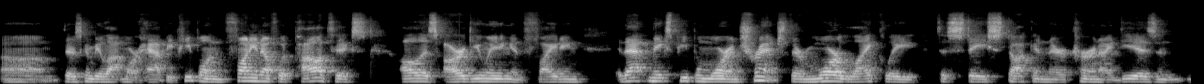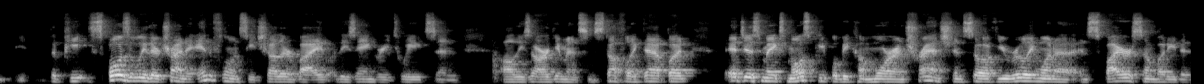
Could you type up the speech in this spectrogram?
um, there's going to be a lot more happy people. And funny enough, with politics, all this arguing and fighting, that makes people more entrenched. They're more likely to stay stuck in their current ideas and the supposedly they're trying to influence each other by these angry tweets and all these arguments and stuff like that. But it just makes most people become more entrenched. And so, if you really want to inspire somebody to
